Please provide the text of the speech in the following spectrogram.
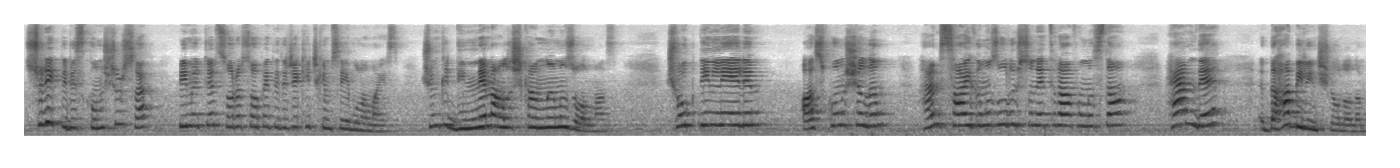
sürekli biz konuşursak bir müddet sonra sohbet edecek hiç kimseyi bulamayız. Çünkü dinleme alışkanlığımız olmaz. Çok dinleyelim, az konuşalım. Hem saygımız oluşsun etrafımızda hem de daha bilinçli olalım.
